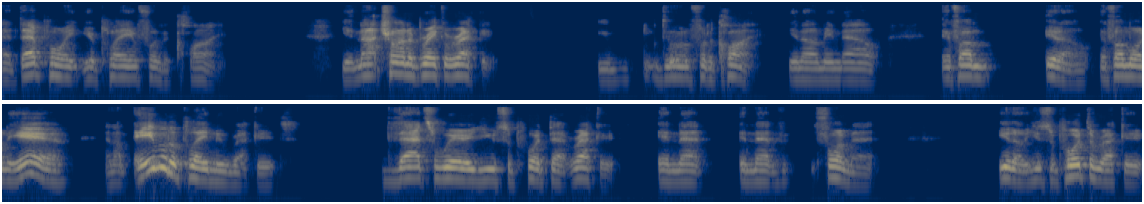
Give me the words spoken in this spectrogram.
At that point you're playing for the client. You're not trying to break a record. You're doing it for the client. You know what i mean? Now if I'm, you know, if I'm on the air and I'm able to play new records, that's where you support that record in that in that format. You know, you support the record.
